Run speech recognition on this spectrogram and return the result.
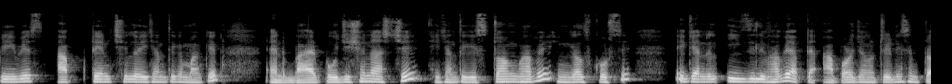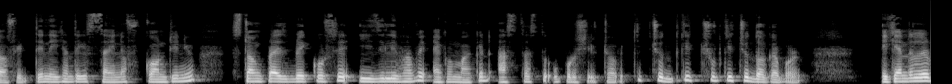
প্রিভিয়াস আপ ট্রেন্ড ছিল এইখান থেকে মার্কেট অ্যান্ড বায়ার পজিশনে আসছে, এখান থেকে স্ট্রং ভাবে এঙ্গলস করছে এই ক্যান্ডেল ইজিলি ভাবে আপনি আপরের জন্য ট্রেডিং এন্ড প্রফিট দেন। এইখান থেকে sign of continue strong price break করছে ইজিলি ভাবে এখন মার্কেট আস্তে আস্তে উপরে শিফট হবে। কিচ্ছু কিচ্ছু কিচ্ছু দরকার পড়ে। এই ক্যান্ডেলের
